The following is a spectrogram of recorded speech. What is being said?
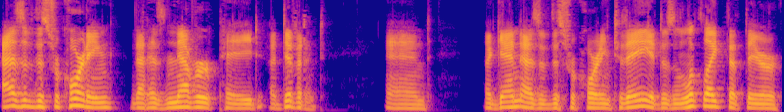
as of this recording, that has never paid a dividend. And again, as of this recording today, it doesn't look like that they're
